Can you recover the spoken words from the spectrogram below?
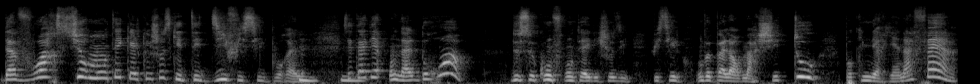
d'avoir surmonté quelque chose qui était difficile pour elle. Mm. Mm. C'est-à-dire, on a le droit de se confronter à des choses difficiles. On ne veut pas leur marcher tout pour qu'ils n'aient rien à faire.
